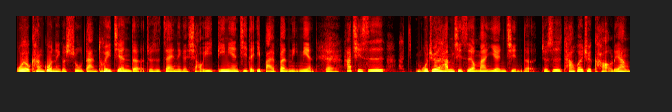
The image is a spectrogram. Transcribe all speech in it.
我有看过那个书单推荐的，就是在那个小一低年级的一百本里面，对，他其实我觉得他们其实有蛮严谨的，就是他会去考量，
